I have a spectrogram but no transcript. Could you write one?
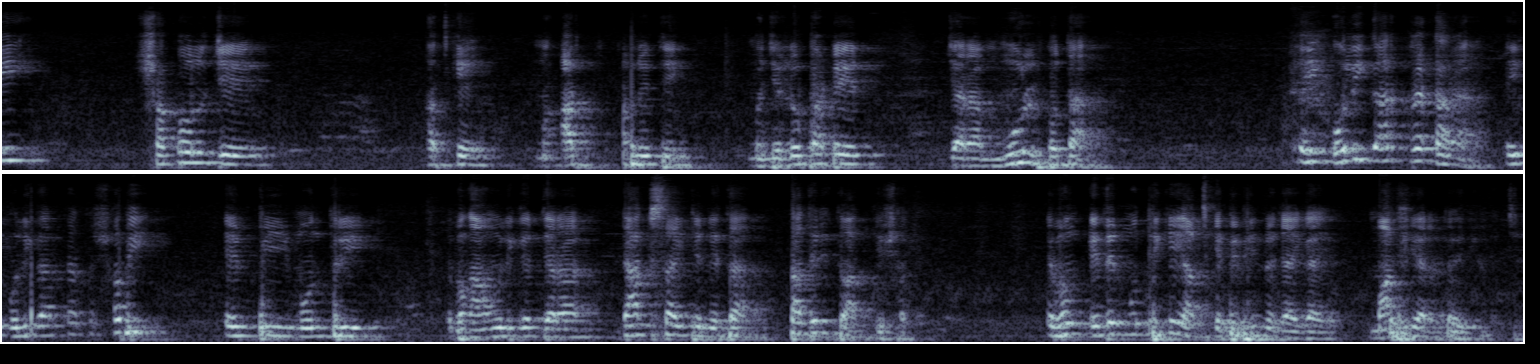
এই সকল যে আজকে অর্থনৈতিক যে লোপাটের যারা মূল হোতা, এই অলিগার্করা কারা? এই অলিগার্করা তো সবই এমপি, মন্ত্রী এবং আওয়ামী লীগের যারা ডাক সাইটের নেতা, তাদেরই তো আত্মীয় স্বজন এবং এদের মধ্যে থেকেই আজকে বিভিন্ন জায়গায় মাফিয়ারা তৈরি হয়েছে।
